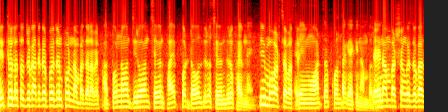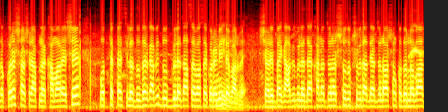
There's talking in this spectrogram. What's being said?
নিতে হলে তো যোগাযোগের প্রয়োজন ফোন নাম্বার জানাবেন। আর phone number zero one seven five four double zero seven zero five nine. Imo WhatsApp আছে। এটা ইমো হোয়াটসঅ্যাপ কন্ট্যাক্ট একই নাম্বার এই নাম্বার সঙ্গে যোগাযোগ করে সরাসরি আপনার খামারে এসে প্রত্যেকটা ছিল দুধের গাভি দুধগুলো যাচাই বাছাই করে নিতে পারবে। শরীফ ভাই গাভিগুলো দেখানোর জন্য সুযোগ সুবিধা দেওয়ার জন্য অসংখ্য ধন্যবাদ।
